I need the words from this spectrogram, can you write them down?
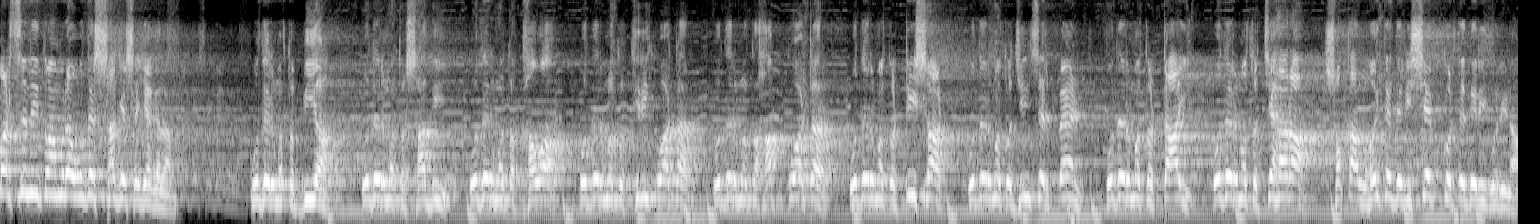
পার্সেন্টই তো আমরা ওদের সাজে সেজে গেলাম। ওদের মতো বিয়া, ওদের মতো শাদি, ওদের মতো খাওয়া, ওদের মতো থ্রি কোয়ার্টার ওদের মতো হাফ কোয়ার্টার ওদের মতো টি শার্ট ওদের মতো জিন্সের প্যান্ট, ওদের মতো টাই ওদের মতো চেহারা, সকাল হইতে দেরি শেভ করতে দেরি করি না।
